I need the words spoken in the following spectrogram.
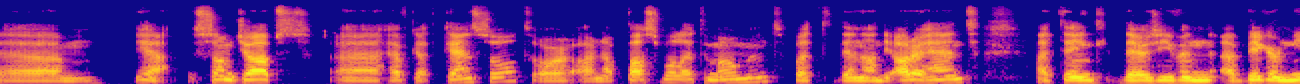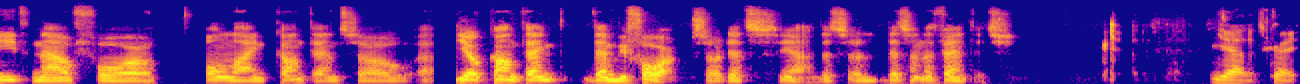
um, yeah some jobs uh, have got cancelled or are not possible at the moment but then on the other hand I think there's even a bigger need now for online content, so uh, video content than before. So that's yeah, that's a, that's an advantage. Yeah, that's great.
